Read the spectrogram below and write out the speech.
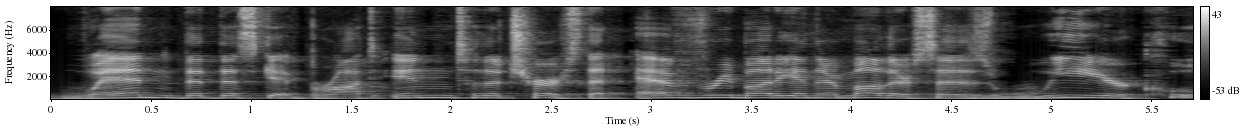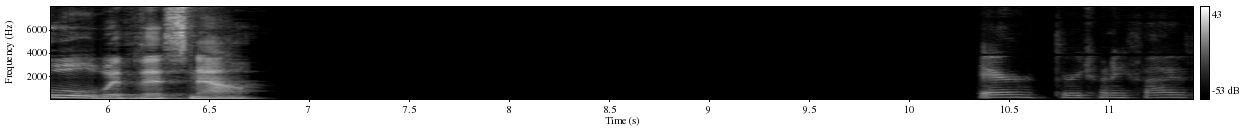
When did this get brought into the church that everybody and their mother says, We're cool with this now? There, 325.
